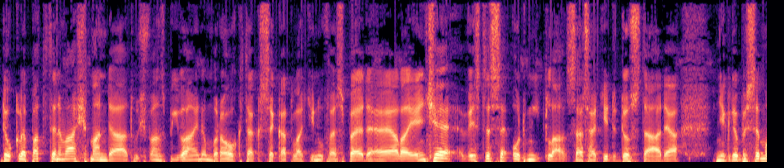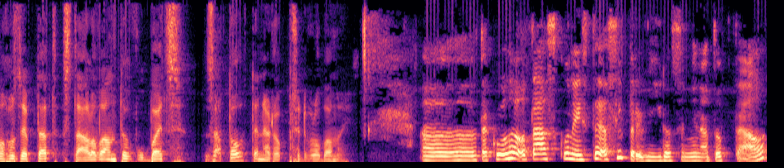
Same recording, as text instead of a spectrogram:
doklepat ten váš mandát, už vám zbývá jenom rok, tak sekat latinu v SPD, ale jenže vy jste se odmítla zařadit do stáda. Někdo by se mohl zeptat, stálo vám to vůbec za to ten rok před volbami? Uh, takovouhle otázku nejste asi první, kdo se mě na to ptal.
